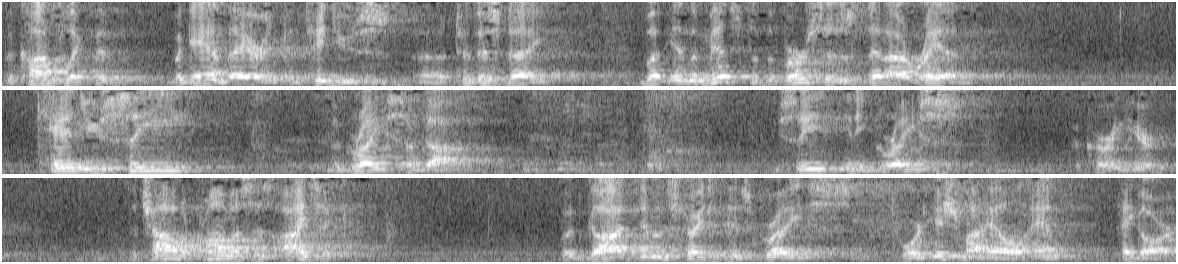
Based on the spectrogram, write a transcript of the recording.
the conflict that began there and continues uh, to this day. But in the midst of the verses that I read, can you see the grace of God? You see any grace occurring here? The child of promise is Isaac, but God demonstrated his grace toward Ishmael and Hagar,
